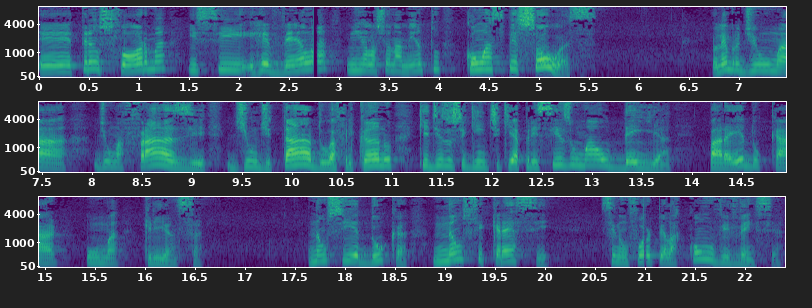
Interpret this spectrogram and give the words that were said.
eh, transforma e se revela em relacionamento com as pessoas. Eu lembro de uma, de uma frase, de um ditado africano que diz o seguinte: que é preciso uma aldeia para educar uma criança. Não se educa, não se cresce se não for pela convivência.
